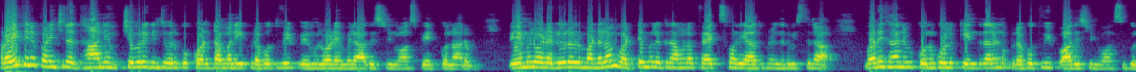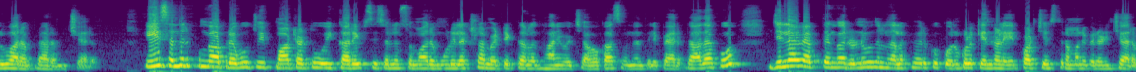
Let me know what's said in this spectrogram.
రైతులు పండించిన ధాన్యం చివరి గింజ వరకు కొంటామని ప్రభుత్వ వేములవాడ ఎమ్మెల్యే ఆది శ్రీనివాస్ పేర్కొన్నారు. వేములవాడ రూరల్ మండలం వట్టెముల గ్రామంలో ఫ్యాక్స్ వారి ఆధ్వర్యంలో నిర్వహిస్తున్న వరి ధాన్యం కొనుగోలు కేంద్రాలను ప్రభుత్వ ఆది శ్రీనివాస్ గురువారం ప్రారంభించారు. ఈ సందర్భంగా ప్రభుత్వ మాట్లాడుతూ ఈ ఖరీఫ్ సీజన్లో సుమారు మూడు లక్షల మెట్రిక్ టన్నుల ధాన్యం వచ్చే అవకాశం ఉందని తెలిపారు. దాదాపు జిల్లా వ్యాప్తంగా రెండు వందల నలభై వరకు కొనుగోలు కేంద్రాలు ఏర్పాటు చేస్తున్నామని వెల్లడించారు.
